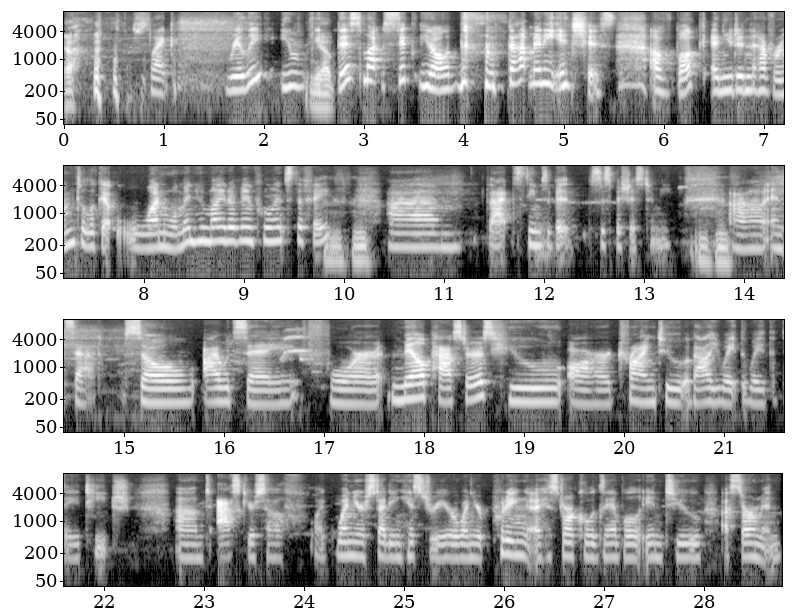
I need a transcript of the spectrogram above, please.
Yeah. just like, really? You yep. this much six, you know, that many inches of book, and you didn't have room to look at one woman who might have influenced the faith. Mm-hmm. Um, that seems a bit suspicious to me mm-hmm. uh, and sad. So I would say for male pastors who are trying to evaluate the way that they teach, um, to ask yourself, like when you're studying history or when you're putting a historical example into a sermon,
